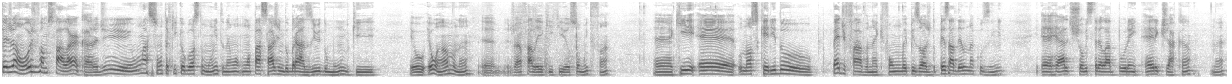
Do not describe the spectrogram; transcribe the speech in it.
Feijão, hoje vamos falar, cara, de um assunto aqui que eu gosto muito, né? Uma, uma passagem do Brasil e do mundo que eu, eu amo, né? É, já falei aqui que eu sou muito fã. É, que é o nosso querido Pé de Fava, né? Que foi um episódio do Pesadelo na Cozinha. É, reality show estrelado por Eric Jacan, né?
